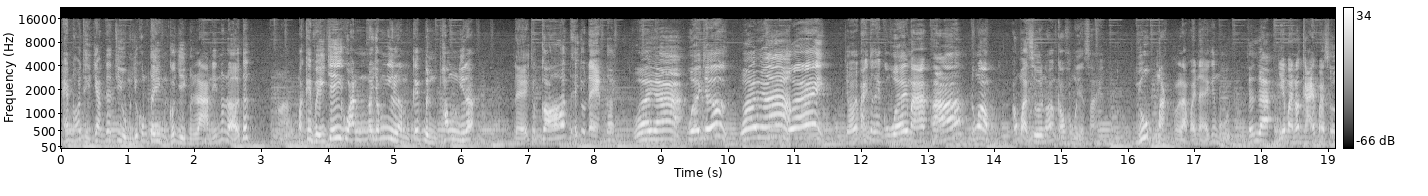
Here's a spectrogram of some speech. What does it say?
em nói thiệt với anh đó Thí dụ mình vô công ty mình có việc mình làm đi nó đỡ tức. Mà cái vị trí của anh nó giống như là một cái bình phong vậy đó. Để cho có, để cho đẹp thôi. Quê nha. Quê chứ. Quê nha. Quê. Trời ơi bản thân em còn quê mà. Hả? Đúng không? Ông bà xưa nói câu không bao giờ sai. Vuốt mặt là phải nể cái mũi. Chính ra Vậy mà nó cãi ông bà xưa.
